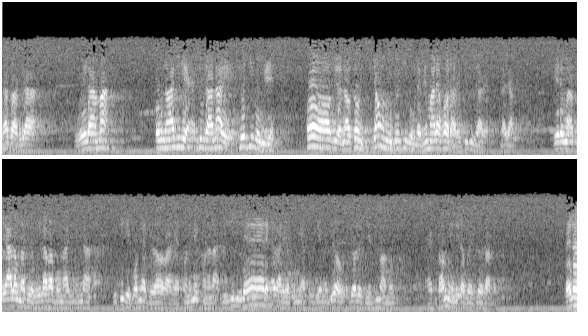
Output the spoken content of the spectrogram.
ငါစွာဘုရားဝေလာမပုံနာကြီးရဲ့အလှူဒါနတွေအကျိုးကြီးပုံတွေဟောပြီးတော့နောက်ဆုံးကျောင်းလူကျိုးကြီးပုံလည်းဒီမှာလည်းဟောတာတွေကြည့်ကြည့်တာလေဒါကြောင့်ဒီတုန်းကဘုရားလောင်းတော်ဖြစ်ဝေလာမပုံနာကြီးနာဒီကြည့်တွေပေါ်မြတ်ကြရောပါလေခုနှစ်နှစ်ခုနှစ်လအမြင်ကြီးလူတယ်တဲ့အဲ့ဒါတွေကဘုရားအခုကျေမပြောဘူးပြောလို့ရှိရင်ပြီးမှမဟုတ် အဲကောင်းကျင်လေးတော့ပဲပြောတာပဲဘယ်လို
